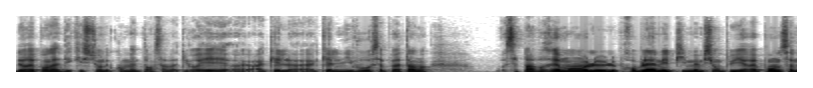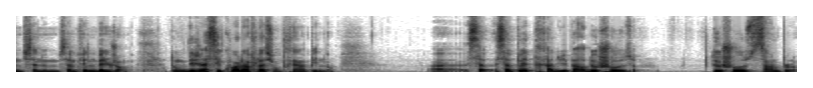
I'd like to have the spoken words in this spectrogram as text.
de, répondre à des questions de combien de temps ça va durer, euh, à, quel, à quel niveau ça peut atteindre. C'est pas vraiment le, problème, et puis même si on peut y répondre, ça me, ça, ça me fait une belle jambe. Donc déjà, c'est quoi l'inflation Très rapidement? Ça, peut être traduit par deux choses. Deux choses simples.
